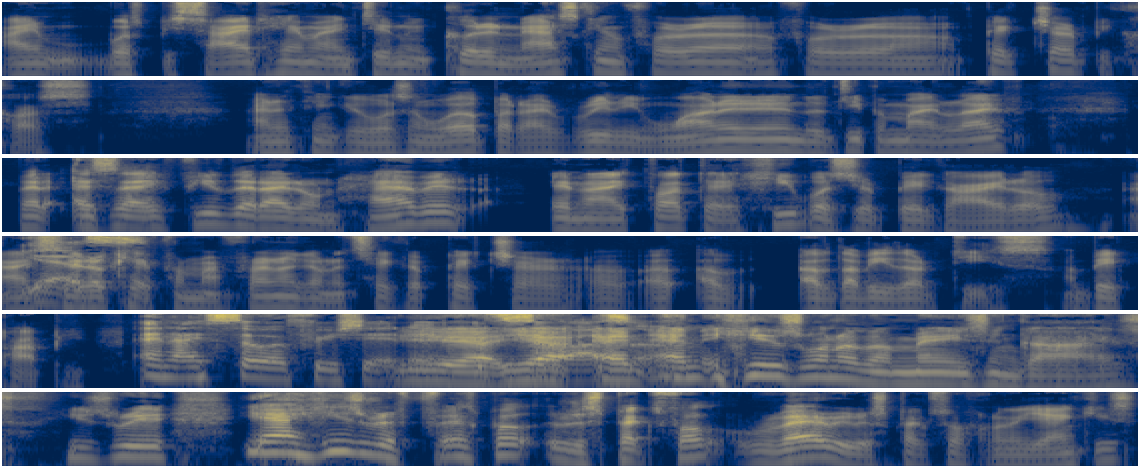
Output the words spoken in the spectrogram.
I was beside him. I didn't couldn't ask him for a for a picture because I didn't think it wasn't well, but I really wanted it in the deep of my life. But as I feel that I don't have it, and I thought that he was your big idol, I said, okay, for my friend, I'm going to take a picture of, of, of David Ortiz, a big Papi. And I so appreciate it. Yeah, It's so yeah, awesome. and and he's one of the amazing guys. He's really, yeah, he's respectful, respectful, very respectful for the Yankees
